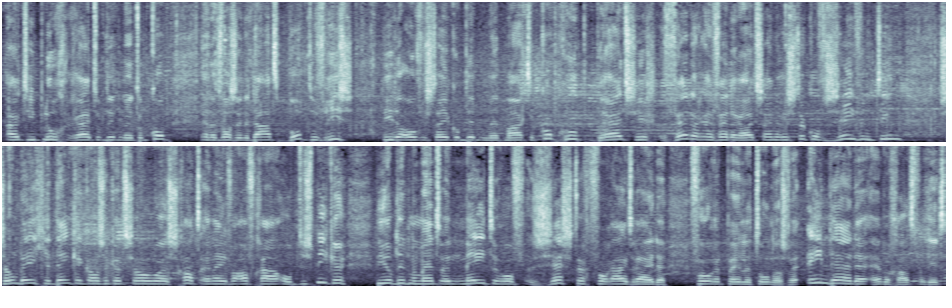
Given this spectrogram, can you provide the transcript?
uit die ploeg rijdt op dit moment op kop. En het was inderdaad Bob de Vries die de oversteek op dit moment maakt. De kopgroep breidt zich verder en verder uit. Zijn er een stuk of 17. Zo'n beetje denk ik als ik het zo schat en even afga op de speaker. Die op dit moment een meter of 60 vooruit rijden voor het peloton. Als we een derde hebben gehad van dit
